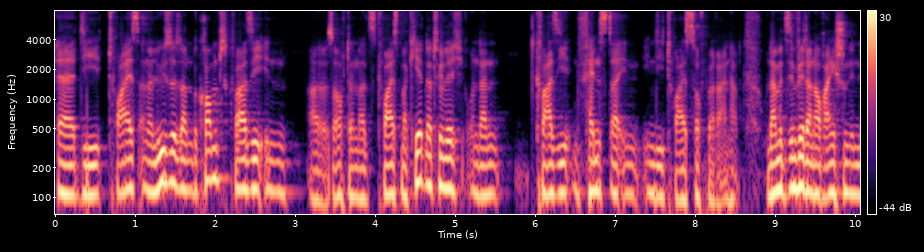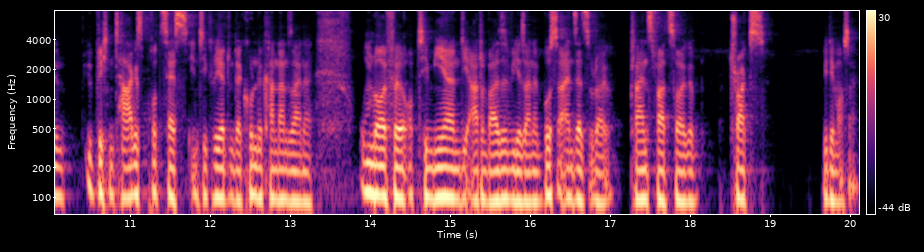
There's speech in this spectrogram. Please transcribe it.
äh, die Twice-Analyse dann bekommt, quasi in, also auch dann als Twice markiert natürlich und dann quasi ein Fenster in, in die Twice-Software rein hat. Und damit sind wir dann auch eigentlich schon in den üblichen Tagesprozess integriert und der Kunde kann dann seine Umläufe optimieren, die Art und Weise, wie er seine Busse einsetzt oder Kleinstfahrzeuge, Trucks, wie dem auch sei.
